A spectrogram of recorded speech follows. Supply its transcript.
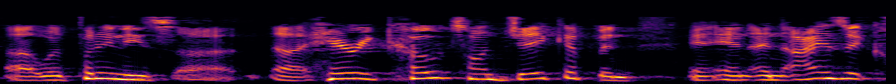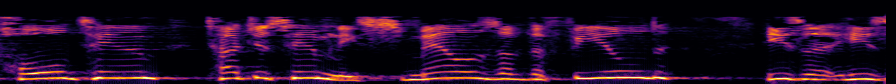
uh, was putting these uh, uh, hairy coats on Jacob, and, and, and Isaac holds him, touches him, and he smells of the field. He's a, he's,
